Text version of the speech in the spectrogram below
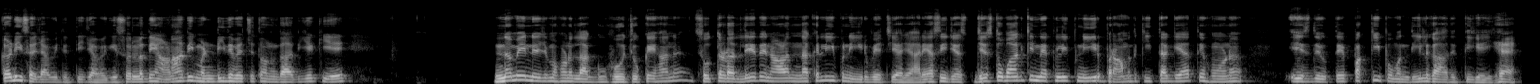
ਕੜੀ ਸਜ਼ਾ ਵੀ ਦਿੱਤੀ ਜਾਵੇਗੀ। ਸੋ ਲੁਧਿਆਣਾ ਦੀ ਮੰਡੀ ਦੇ ਵਿੱਚ ਤੁਹਾਨੂੰ ਦੱਸ ਦਈਏ ਕਿ ਇਹ ਨਵੇਂ ਨਿਯਮ ਹੁਣ ਲਾਗੂ ਹੋ ਚੁੱਕੇ ਹਨ। ਸੋ ਧੜੱਲੇ ਦੇ ਨਾਲ ਨਕਲੀ ਪਨੀਰ ਵੇਚਿਆ ਜਾ ਰਿਹਾ ਸੀ, ਜਿਸ ਜਿਸ ਤੋਂ ਬਾਅਦ ਕਿ ਨਕਲੀ ਪਨੀਰ ਬਰਾਮਦ ਕੀਤਾ ਗਿਆ ਤੇ ਹੁਣ ਇਸ ਦੇ ਉੱਤੇ ਪੱਕੀ ਪਾਬੰਦੀ ਲਗਾ ਦਿੱਤੀ ਗਈ ਹੈ।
